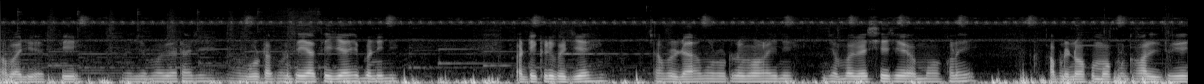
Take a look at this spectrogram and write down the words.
આ બાજુ હેપી જમવા બેઠા છે. આ ગોટા પણ તૈયાર થઈ ગયા છે બનીને. આ ટીકડી ભજીયા છે. આપણે દાળમાં રોટલી મળીને જમવા બેસીએ છીએ મોખણે આપણે નોખું મોખણ ખાવા લીધું છે.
